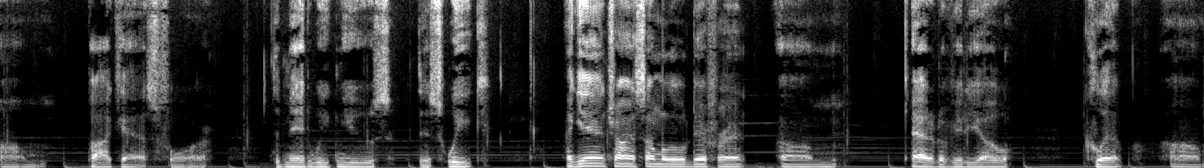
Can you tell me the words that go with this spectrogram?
um, podcast for the midweek Muse this week. Again, trying something a little different. Um, added a video clip, um,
